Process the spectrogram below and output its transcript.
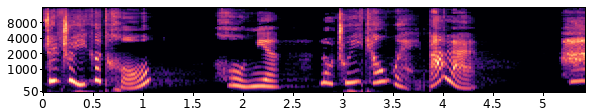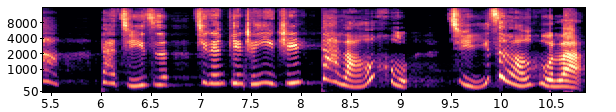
钻出一个头，后面露出一条尾巴来，啊！大橘子竟然变成一只大老虎，橘子老虎了。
